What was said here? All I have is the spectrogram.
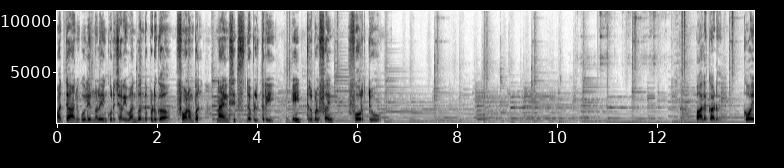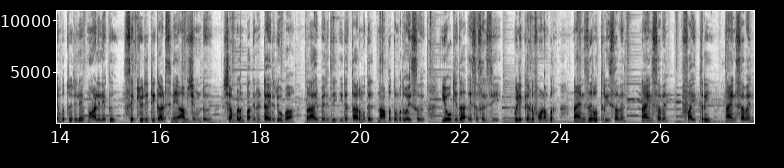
മറ്റ് ആനുകൂല്യങ്ങളെയും കുറിച്ചറിയുവാൻ ബന്ധപ്പെടുക. Phone number nine six double three eight triple five four two. Palakkad കോയമ്പത്തൂരിലെ മാളിലേക്ക് സെക്യൂരിറ്റി ഗാർഡ്സിനെ ആവശ്യമുണ്ട്. ശമ്പളം പതിനെട്ടായിരം രൂപ. പ്രായപരിധി ഇരുപത്താറ് മുതൽ നാൽപ്പത്തൊമ്പത് വയസ്സ്. യോഗ്യത എസ് എസ് എൽ സി. വിളിക്കേണ്ട phone number nine zero three seven nine seven five three nine seven.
